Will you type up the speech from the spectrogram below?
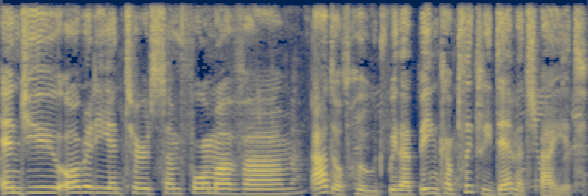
And you already entered some form of um, adulthood without being completely damaged by it.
